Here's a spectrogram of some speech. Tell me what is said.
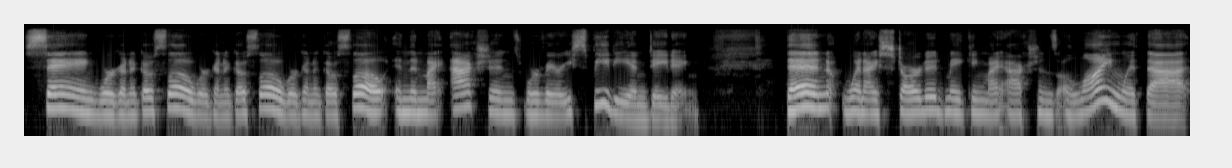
saying, we're going to go slow, we're going to go slow, we're going to go slow. And then my actions were very speedy in dating. Then when I started making my actions align with that,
